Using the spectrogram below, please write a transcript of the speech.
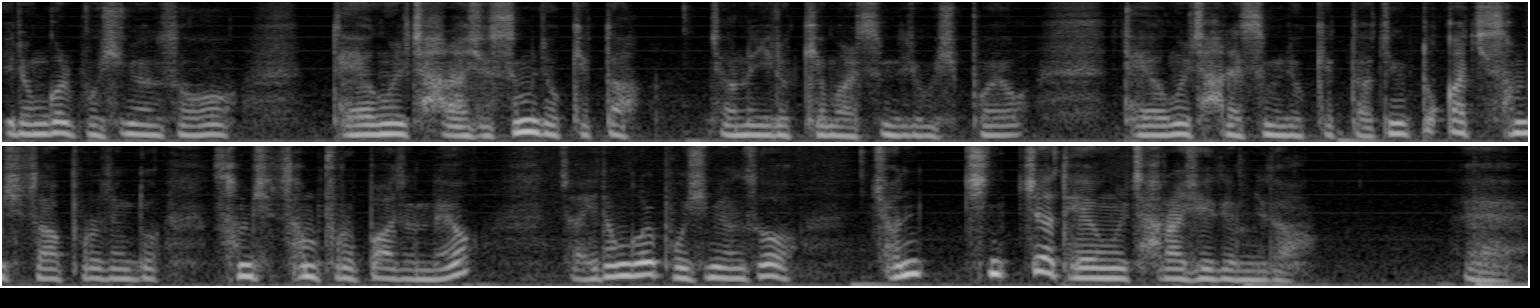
이런 걸 보시면서 대응을 잘 하셨으면 좋겠다. 저는 이렇게 말씀드리고 싶어요. 대응을 잘했으면 좋겠다. 지금 똑같이 34% 정도, 33% 빠졌네요. 자, 이런 걸 보시면서 전 진짜 대응을 잘 하셔야 됩니다. 예.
